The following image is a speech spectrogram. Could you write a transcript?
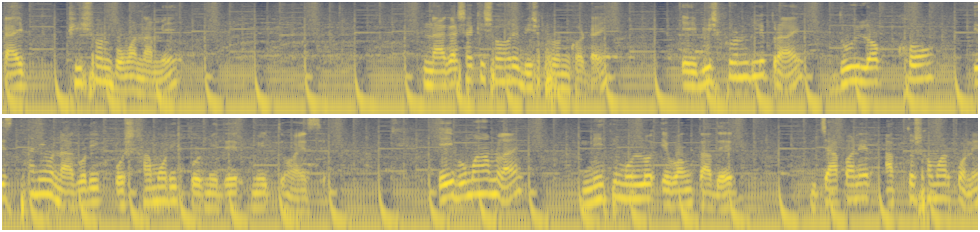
টাইপ ফিশন বোমা নামে নাগাসাকি শহরে বিস্ফোরণ ঘটায়। এই বিস্ফোরণগুলি প্রায় দুই লক্ষ স্থানীয় নাগরিক ও সামরিক কর্মীদের মৃত্যু হয়েছে। এই বোমা হামলায় নীতিমূল্য এবং তাদের জাপানের আত্মসমর্পণে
